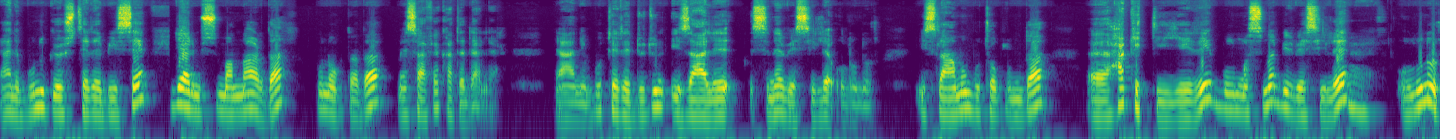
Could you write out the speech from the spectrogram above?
Yani bunu gösterebilse diğer Müslümanlar da bu noktada mesafe kat ederler. Yani bu tereddüdün izalesine vesile olunur. İslam'ın bu toplumda e, hak ettiği yeri bulmasına bir vesile Evet. olunur.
